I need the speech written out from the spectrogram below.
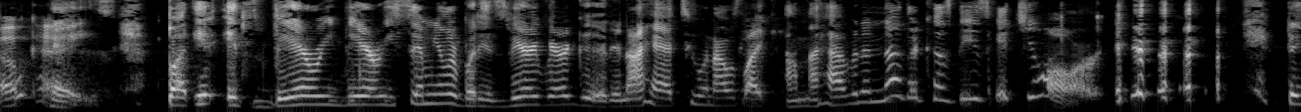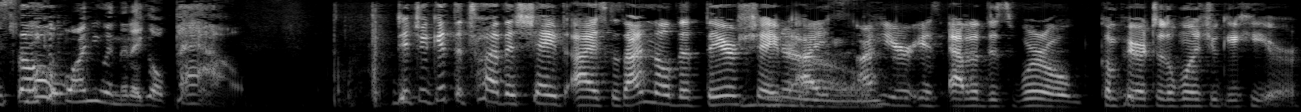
Okay. taste. But it, it's very, very similar, but it's very, very good. And I had two, and I was like, I'm not having another because these hit you hard. they sneak up on you and then they go pow. Did you get to try the shaved ice? Because I know that their shaved ice I hear is out of this world compared to the ones you get here.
